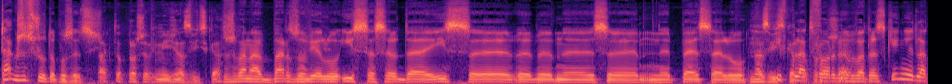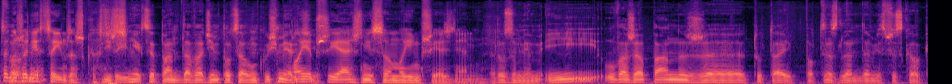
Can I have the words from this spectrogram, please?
także wśród opozycji. Tak, to proszę wymienić nazwiska. Proszę pana, bardzo wielu i z SLD, i z, y, y, y, z PSL-u, Nazwiska i poproszę. Obywatelskiej. Nie dlatego, że nie chcę im zaszkodzić. Czyli nie chce pan dawać im pocałunku śmierci. Moje przyjaźni są moimi przyjaźniami. Rozumiem. I uważa pan, że tutaj pod tym względem jest wszystko ok?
